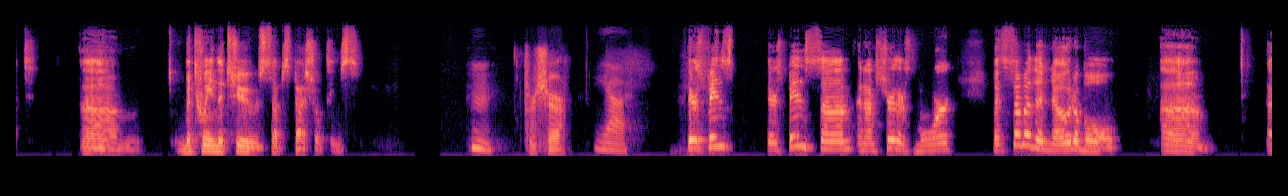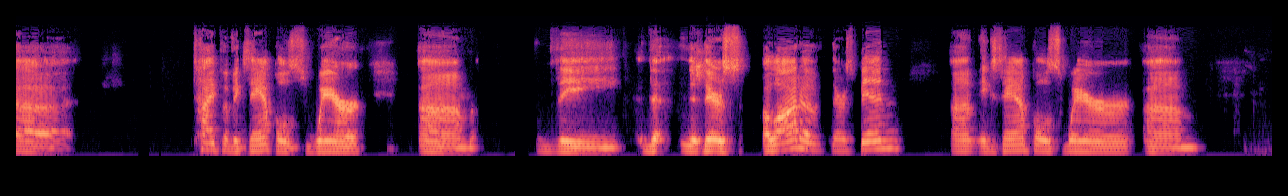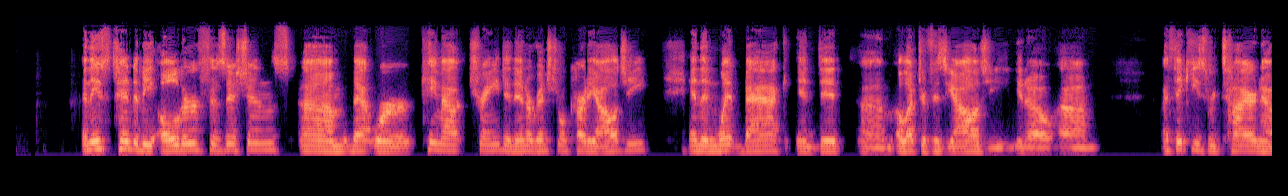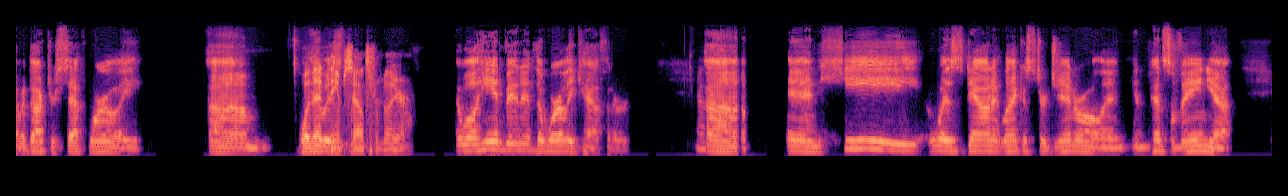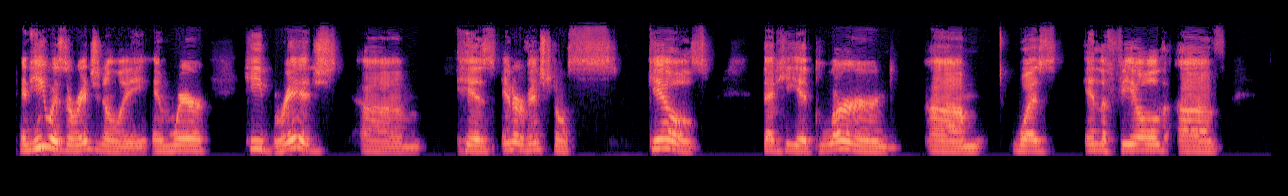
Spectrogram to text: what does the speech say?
um, between the two subspecialties. Hmm. For sure. Yeah. There's been there's been some, and I'm sure there's more, but some of the notable um, uh, type of examples where um, the, the, the, there's a lot of there's been um, examples where um, and these tend to be older physicians um, that were came out trained in interventional cardiology and then went back and did um, electrophysiology you know um, i think he's retired now but dr seth worley um, well that was, name sounds familiar well he invented the worley catheter okay. Um, and he was down at Lancaster General in, in Pennsylvania, and he was originally and where he bridged um, his interventional skills that he had learned um, was in the field of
